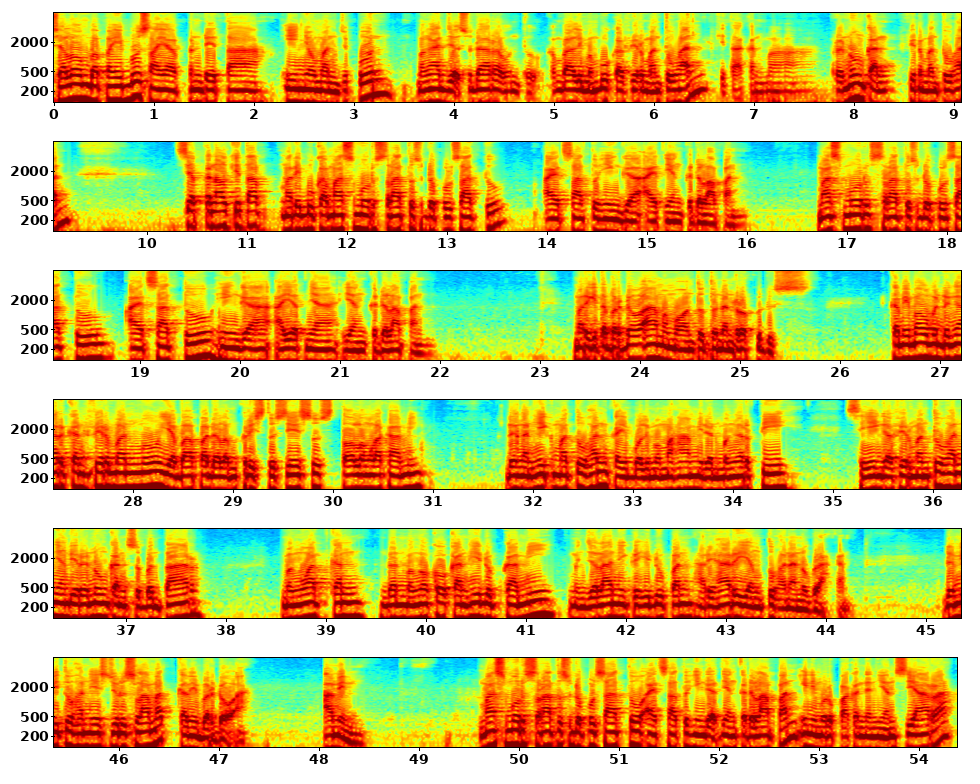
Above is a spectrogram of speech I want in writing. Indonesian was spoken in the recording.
Shalom Bapak Ibu, saya Pendeta Inyoman Jepun mengajak saudara untuk kembali membuka firman Tuhan. Kita akan merenungkan firman Tuhan. Siapkan Alkitab, mari buka Mazmur 121 ayat 1 hingga ayat yang ke-8. Mazmur 121 ayat 1 hingga ayatnya yang ke-8. Mari kita berdoa memohon tuntunan Roh Kudus. Kami mau mendengarkan firman-Mu, ya Bapa dalam Kristus Yesus, tolonglah kami. Dengan hikmat Tuhan kami boleh memahami dan mengerti, sehingga firman Tuhan yang direnungkan sebentar, menguatkan dan mengokohkan hidup kami menjalani kehidupan hari-hari yang Tuhan anugerahkan. Demi Tuhan Yesus Juru Selamat, kami berdoa. Amin. Mazmur 121 ayat 1 hingga yang ke-8, ini merupakan nyanyian siara,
